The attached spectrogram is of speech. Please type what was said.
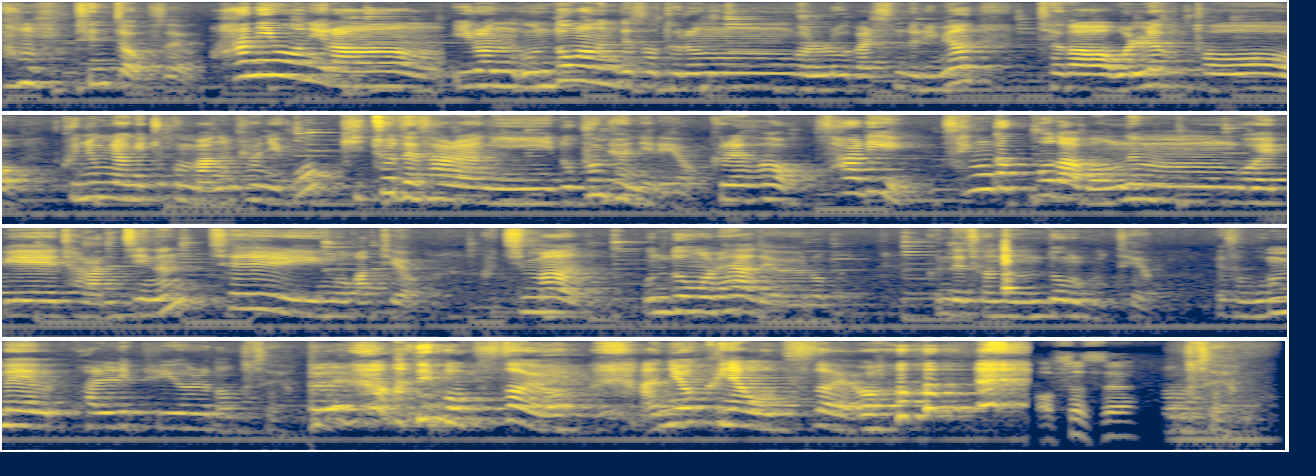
진짜 없어요. 한의원이랑 이런 운동하는 데서 들은 걸로 말씀드리면 제가 원래부터 근육량이 조금 많은 편이고 기초 대사량이 높은 편이래요. 그래서 살이 생각보다 먹는 거에 비해 잘 안 찌는 체질인 것 같아요. 그렇지만 운동을 해야 돼요, 여러분. 근데 저는 운동을 못 해요. 그래서 몸매 관리 비율은 없어요. 아니 없어요. 아니요, 그냥 없어요. 없었어요? 없어요.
